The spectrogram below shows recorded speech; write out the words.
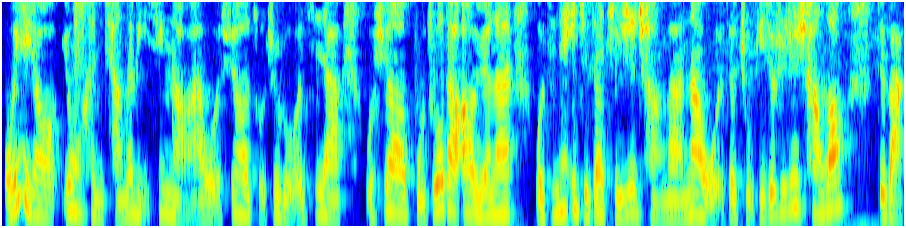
我也要用很强的理性脑啊。我需要组织逻辑啊，我需要捕捉到哦，原来我今天一直在提日常啊，那我的主题就是日常喽，对吧？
